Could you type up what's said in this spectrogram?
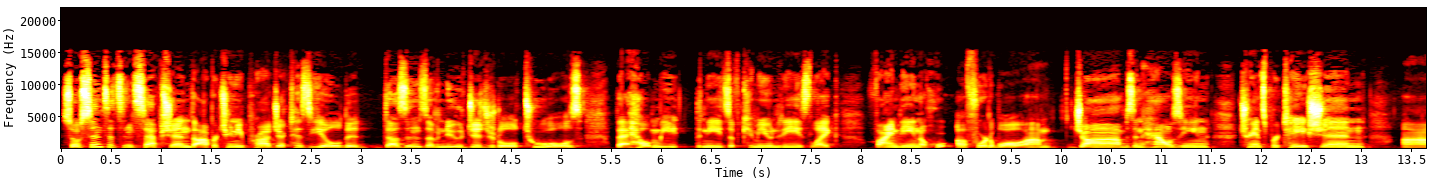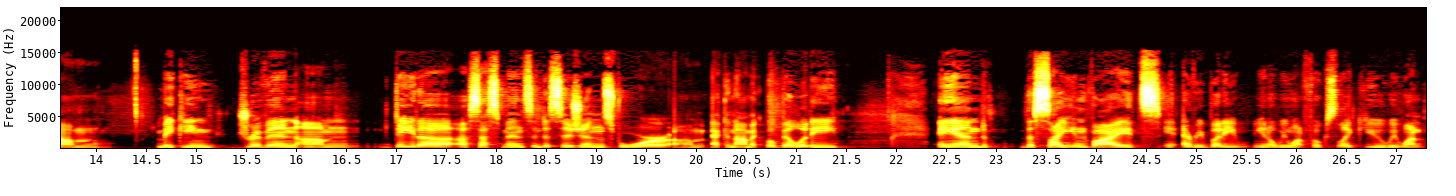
So, since its inception, the Opportunity Project has yielded dozens of new digital tools that help meet the needs of communities like finding affordable um, jobs and housing, transportation, um, making driven um, data assessments and decisions for um, economic mobility. And the site invites everybody, you know, we want folks like you, we want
